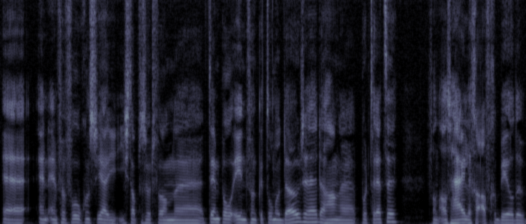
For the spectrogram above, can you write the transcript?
Eh, en, en vervolgens, ja, je, stapt een soort van uh, tempel in van kartonnen dozen. Hè? Daar hangen portretten van als heilige afgebeelde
